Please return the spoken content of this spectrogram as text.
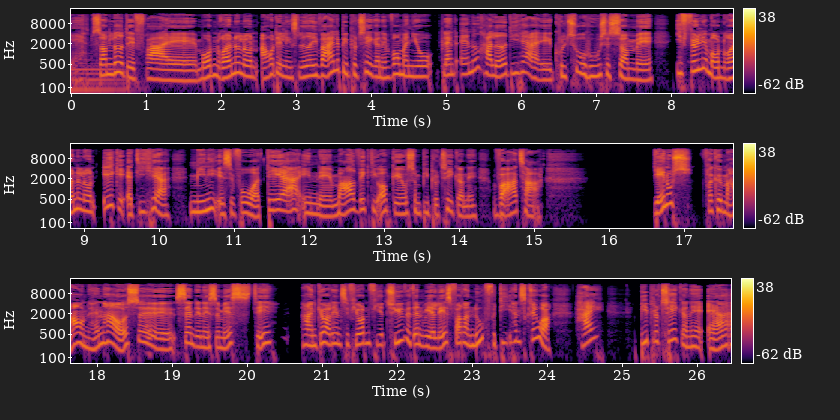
Ja, sådan lød det fra øh, Morten Rønnelund, afdelingsleder i Vejle Bibliotekerne, hvor man jo blandt andet har lavet de her øh, kulturhuse, som øh, ifølge Morten Rønnelund ikke er de her mini-SFO'er. Det er en øh, meget vigtig opgave, som bibliotekerne varetager. Janus fra København, han har også øh, sendt en sms til, har han gjort ind til 1424, den vil jeg læse for dig nu, fordi han skriver, Hej, bibliotekerne er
